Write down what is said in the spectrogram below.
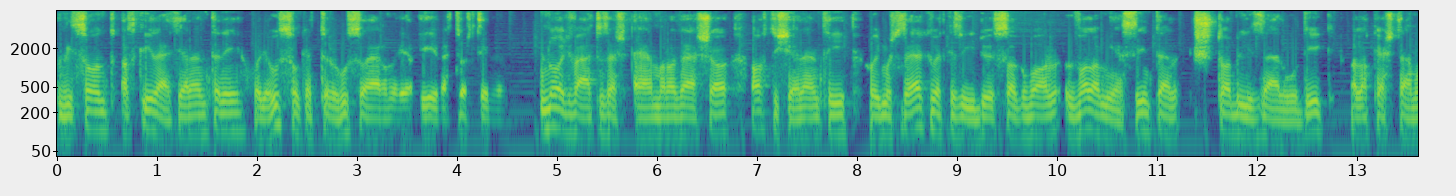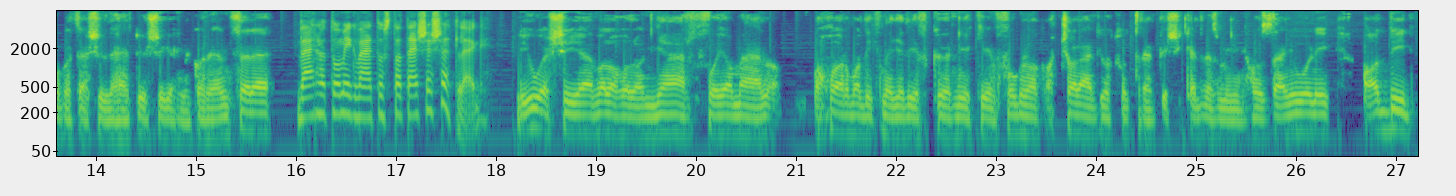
viszont azt ki lehet jelenteni, hogy a 22-23 éve történő nagy változás elmaradása azt is jelenti, hogy most az elkövetkező időszakban valamilyen szinten stabilizálódik a lakástámogatási lehetőségeknek a rendszere. Várható még változtatás esetleg? Jó eséllyel valahol a nyár folyamán a harmadik negyedév környékén fognak a családi otthonteremtési kedvezmény hozzányúlni, addig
